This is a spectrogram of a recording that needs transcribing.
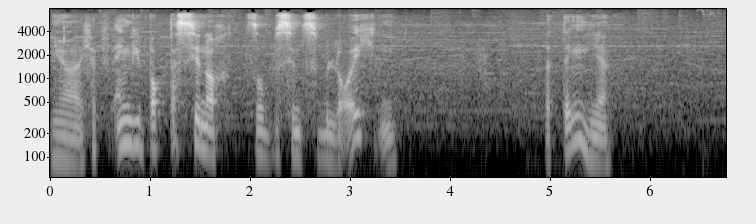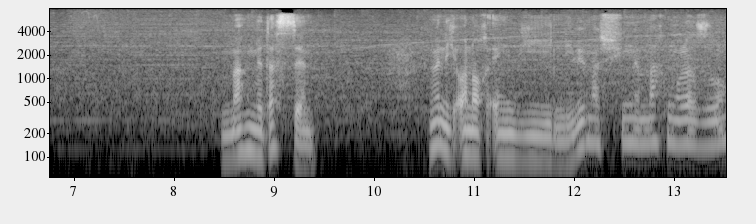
ja, ich habe irgendwie Bock, das hier noch so ein bisschen zu beleuchten. Das Ding hier. Wie machen wir das denn? Können wir nicht auch noch irgendwie Nebelmaschine machen oder so?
